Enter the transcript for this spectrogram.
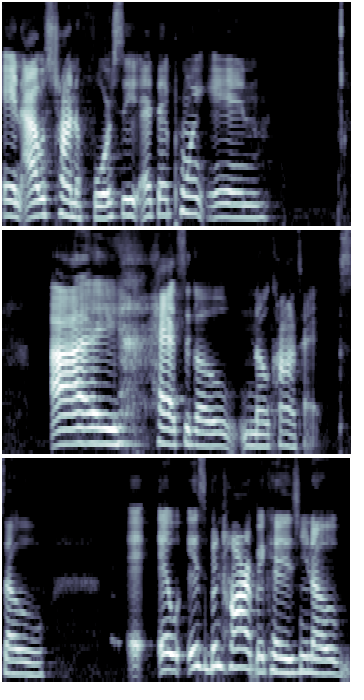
and I was trying to force it at that point and I had to go no contact. So it, it, it's been hard because you know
